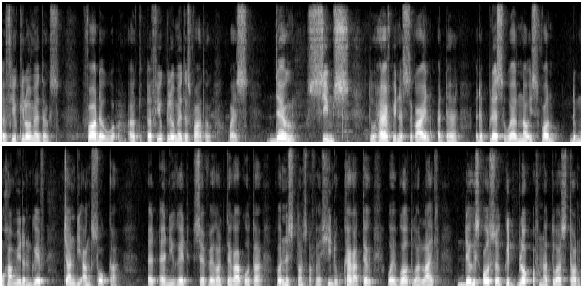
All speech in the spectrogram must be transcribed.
a few kilometers farther, a, a few kilometers farther west, there seems to have been a shrine at the, at the place where now is found the Mohammedan grave Chandi Angsoka. At any rate, several terracotta cornerstones of a Hindu character were brought to light. There is also a great block of natural stone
